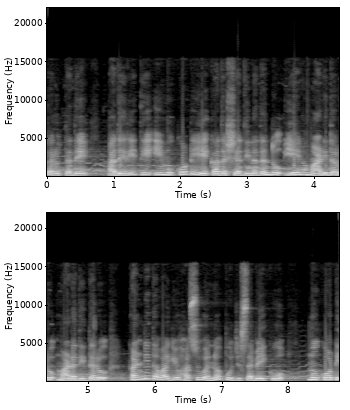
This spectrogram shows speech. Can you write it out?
ತರುತ್ತದೆ. ಅದೇ ರೀತಿ ಈ ಮುಕ್ಕೋಟಿ ಏಕಾದಶಿಯ ದಿನದಂದು ಏನು ಮಾಡಿದರೂ ಮಾಡದಿದ್ದರೂ ಖಂಡಿತವಾಗಿಯೂ ಹಸುವನ್ನು ಪೂಜಿಸಬೇಕು. ಮುಕ್ಕೋಟಿ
